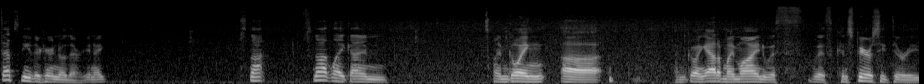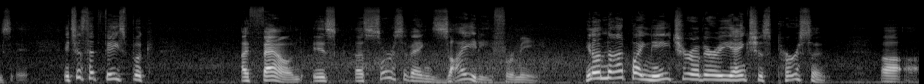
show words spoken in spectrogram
that's neither here nor there. You know, it's not it's not like I'm I'm going uh, I'm going out of my mind with with conspiracy theories. It's just that Facebook I found is a source of anxiety for me. You know, I'm not by nature a very anxious person. Uh,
